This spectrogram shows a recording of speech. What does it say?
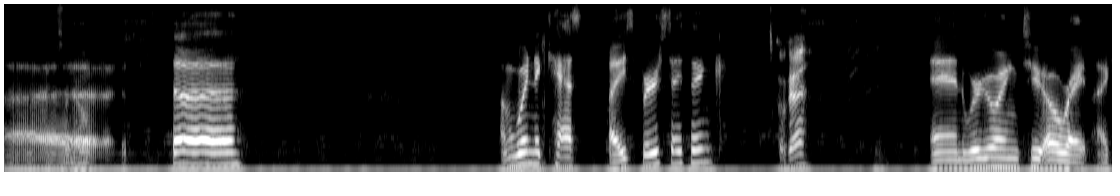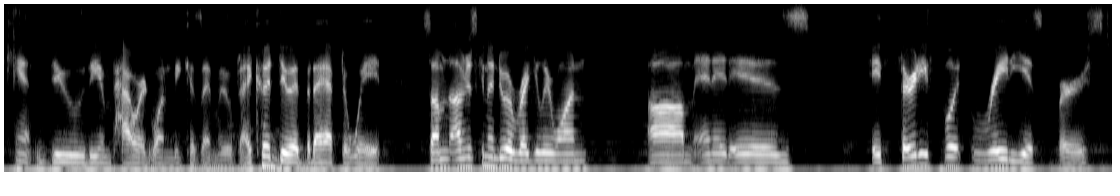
Uh, the. I'm going to cast Ice Burst, I think. Okay. And we're going to. Oh, right. I can't do the empowered one because I moved. I could do it, but I have to wait. So I'm, I'm just going to do a regular one. Um, and it is a 30 foot radius burst.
